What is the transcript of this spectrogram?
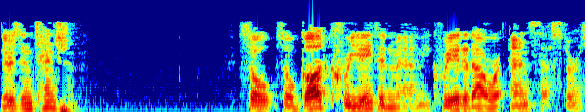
there's intention. So, so God created man, He created our ancestors,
